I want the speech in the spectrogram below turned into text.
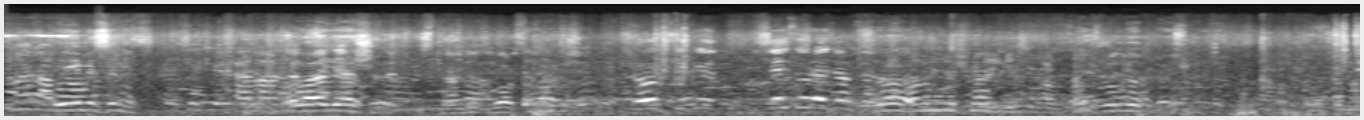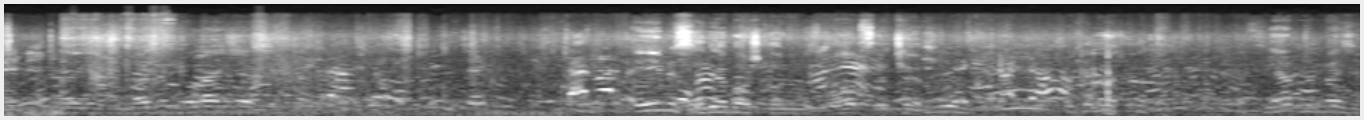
babacığım. İyi misiniz? Kolay gelsin. Çok şükür. şey soracağım sana. Hanım hoş geldiniz. Hoş bulduk. Hoş bulduk. Kolay gelsin. İyi misin? Belediye başkanımız var seçer. Ne yaptın bacım?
